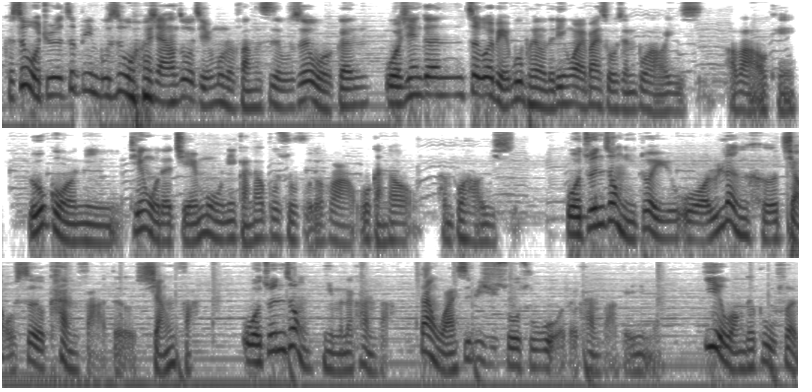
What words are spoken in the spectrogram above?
可是我觉得这并不是我 想要做节目的方式，所以我跟我先跟这位北部朋友的另外一半说声不好意思，好不好？OK，如果你听我的节目你感到不舒服的话，我感到很不好意思。我尊重你对于我任何角色看法的想法，我尊重你们的看法，但我还是必须说出我的看法给你们。夜王的部分，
